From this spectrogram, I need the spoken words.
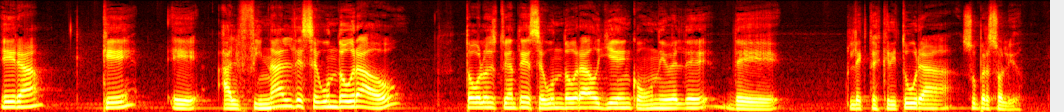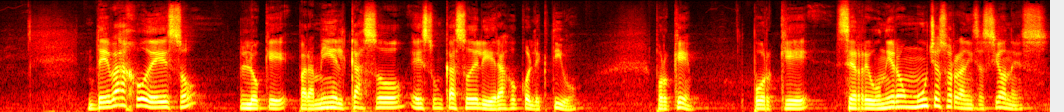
era que eh, al final de segundo grado, todos los estudiantes de segundo grado lleguen con un nivel de, de lectoescritura súper sólido. Debajo de eso, lo que para mí el caso es un caso de liderazgo colectivo. ¿Por qué? Porque se reunieron muchas organizaciones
